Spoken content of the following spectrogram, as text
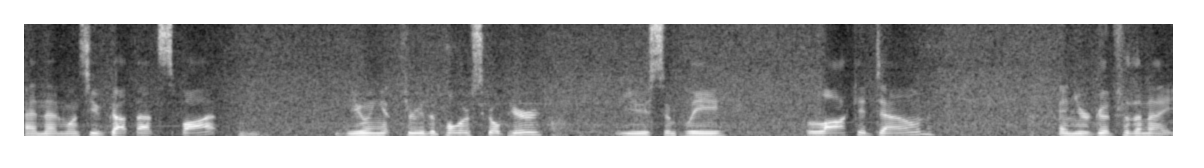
and then once you've got that spot viewing it through the polar scope here you simply lock it down and you're good for the night.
